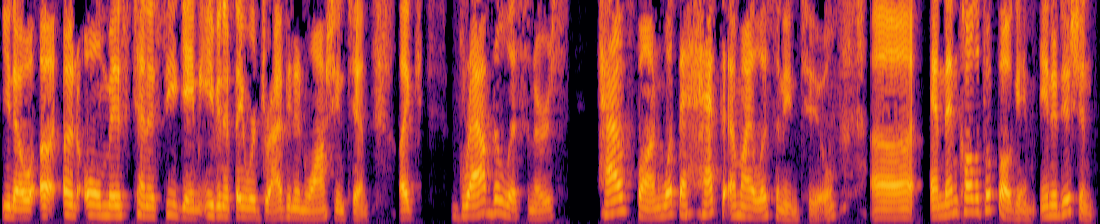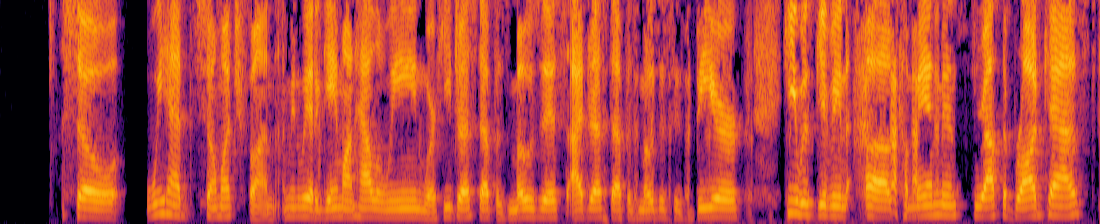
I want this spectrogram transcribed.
you know, a, an Ole Miss Tennessee game, even if they were driving in Washington. Like, grab the listeners, have fun. What the heck am I listening to? Uh, and then call the football game in addition. So we had so much fun. I mean, we had a game on Halloween where he dressed up as Moses. I dressed up as Moses' beer. He was giving uh, commandments throughout the broadcast.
